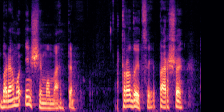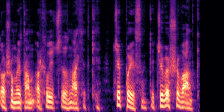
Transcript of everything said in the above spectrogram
Беремо інші моменти. Традиції. Перше, то, що ми там археологічні знахідки, чи писанки, чи вишиванки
